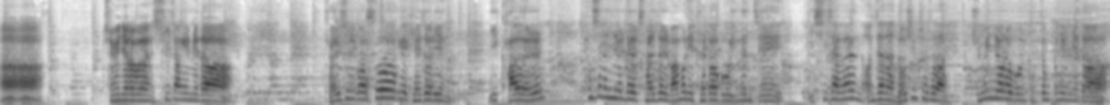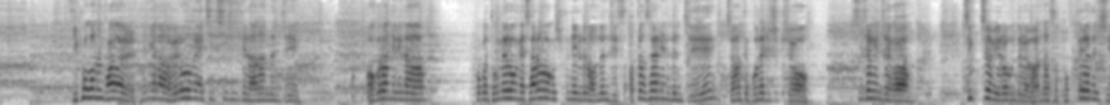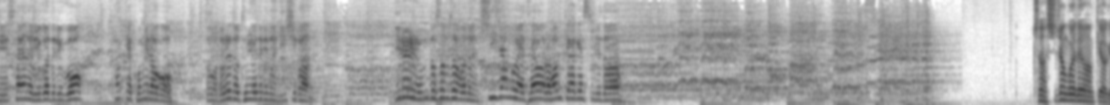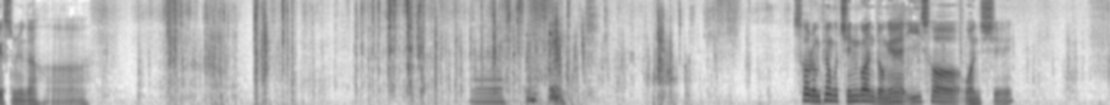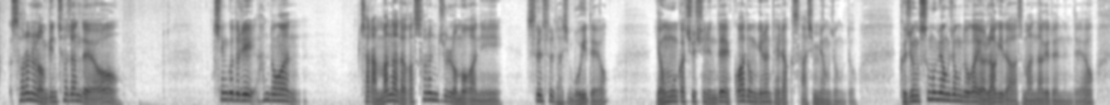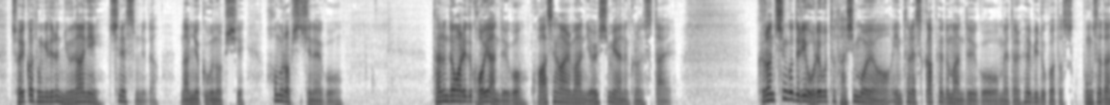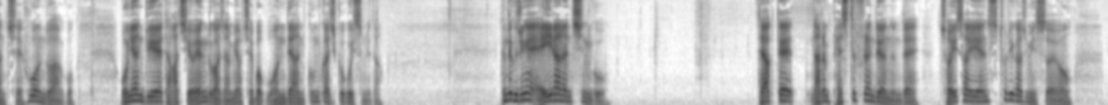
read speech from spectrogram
아, 아. 주민 여러분, 시장입니다. 결실과 수확의 계절인 이 가을, 하시는 일들 잘들 마무리 돼가고 있는지, 이 시장은 언제나 노심초사 주민 여러분 걱정뿐입니다. 깊어가는 가을, 행여나 외로움에 지치시진 않았는지, 억울한 일이나 혹은 동네 동네 자랑하고 싶은 일들은 없는지, 어떤 사연이든지 저한테 보내주십시오. 시장인 제가 직접 여러분들을 만나서 독대하듯이 사연을 읽어드리고 함께 고민하고 또 노래도 들려드리는 이 시간 일요일 음도 3, 4부는 시장과의 대화를 함께 하겠습니다. 자, 시장과의 대화와 함께 하겠습니다. 아... 에... 서울 은평구 진관동의 이서원 씨. 서른을 넘긴 처자인데요. 친구들이 한동안 잘 안 만나다가 서른 줄 넘어가니 슬슬 다시 모이대요. 영문과 출신인데 과 동기는 대략 40명 정도. 그중 20명 정도가 연락이 닿아서 만나게 됐는데요. 저희과 동기들은 유난히 친했습니다. 남녀 구분 없이 허물 없이 지내고 다른 동아리도 거의 안 들고 과생활만 열심히 하는 그런 스타일. 그런 친구들이 올해부터 다시 모여 인터넷 카페도 만들고 매달 회비도 걷어 봉사단체 후원도 하고 5년 뒤에 다 같이 여행도 가자며 제법 원대한 꿈까지 꾸고 있습니다. 근데 그 중에 A라는 친구 대학 때 나름 베스트 프렌드였는데 저희 사이엔 스토리가 좀 있어요.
